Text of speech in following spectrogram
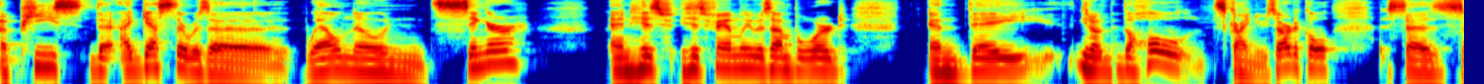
a piece that I guess there was a well-known singer and his his family was on board and they you know the whole Sky News article says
